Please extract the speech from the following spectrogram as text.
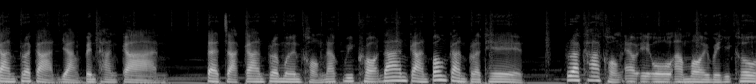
การประกาศอย่างเป็นทางการ แต่จากการประเมินของนักวิเคราะห์ด้านการป้องกันประเทศ ราคาของ LAO Armored Vehicle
